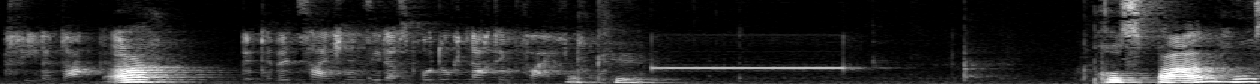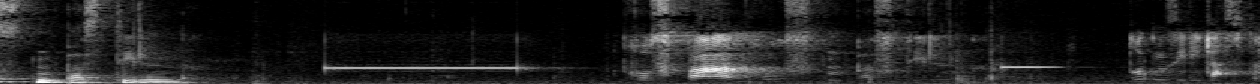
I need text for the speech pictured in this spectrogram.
Vielen Dank. Ah, Bitte bezeichnen Sie das Produkt nach dem Pfeif. Okay. Prospan Hustenpastillen. Prospan Hustenpastillen. Drücken Sie die Taste,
